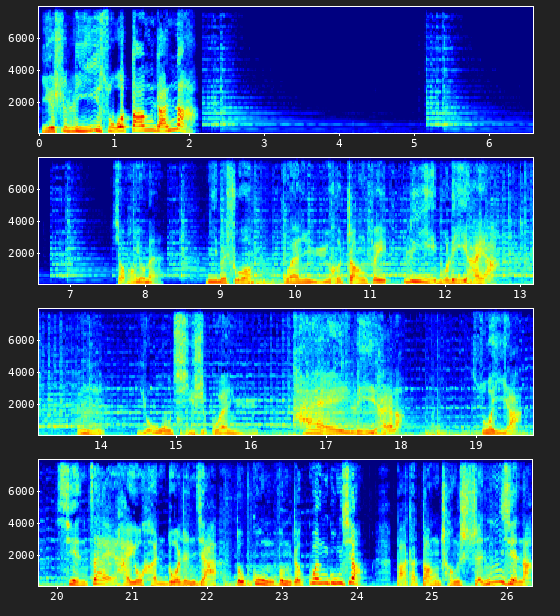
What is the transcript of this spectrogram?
也是理所当然呐。小朋友们，你们说关羽和张飞厉不厉害呀？嗯。尤其是关羽，太厉害了，所以呀，现在还有很多人家都供奉着关公像，把他当成神仙呢。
